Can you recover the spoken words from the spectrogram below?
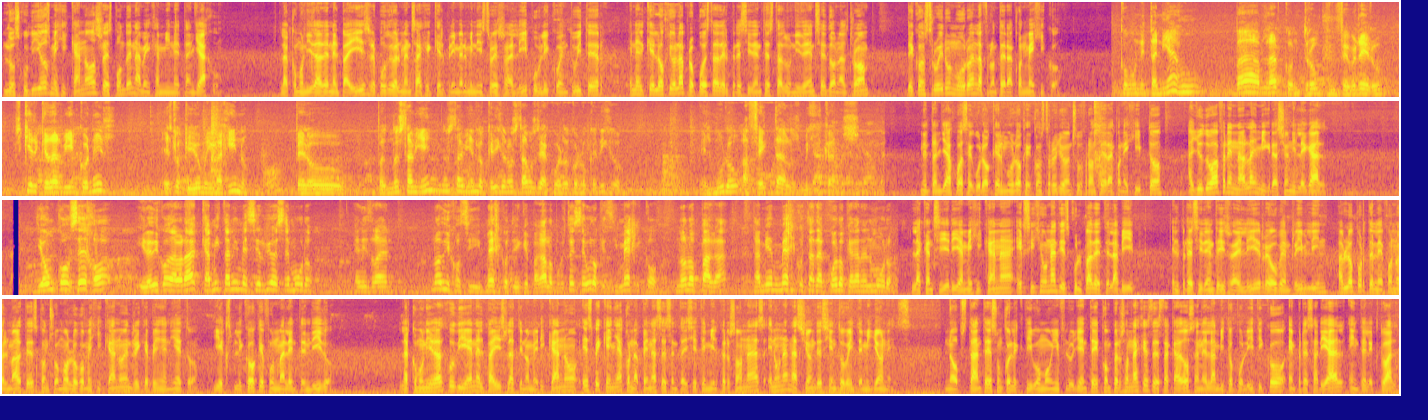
Los judíos mexicanos responden a Benjamín Netanyahu. La comunidad en el país repudió el mensaje que el primer ministro israelí publicó en Twitter, en el que elogió la propuesta del presidente estadounidense Donald Trump de construir un muro en la frontera con México. Como Netanyahu va a hablar con Trump en febrero, pues quiere quedar bien con él. Es lo que yo me imagino. Pero pues no está bien, no está bien lo que dijo, no estamos de acuerdo con lo que dijo. El muro afecta a los mexicanos. Netanyahu aseguró que el muro que construyó en su frontera con Egipto ayudó a frenar la inmigración ilegal. Dio un consejo y le dijo la verdad que a mí también me sirvió ese muro en Israel. No dijo si México tiene que pagarlo, porque estoy seguro que si México no lo paga, también México está de acuerdo que hagan el muro. La Cancillería mexicana exigió una disculpa de Tel Aviv. El presidente israelí Reuben Rivlin habló por teléfono el martes con su homólogo mexicano Enrique Peña Nieto y explicó que fue un malentendido. La comunidad judía en el país latinoamericano es pequeña con apenas 67 mil personas en una nación de 120 millones. No obstante, es un colectivo muy influyente con personajes destacados en el ámbito político, empresarial e intelectual.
